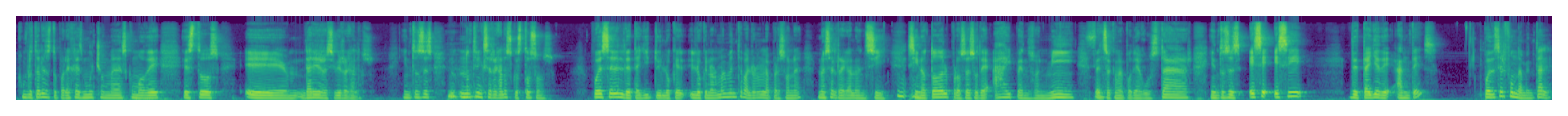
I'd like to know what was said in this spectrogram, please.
Por ejemplo, tal vez a tu pareja es mucho más como de estos eh, dar y recibir regalos. Y entonces, no tienen que ser regalos costosos puede ser el detallito y lo que, lo que normalmente valora la persona no es el regalo en sí, sino todo el proceso de, ay, pensó en mí, pensó que me podía gustar. Y entonces ese, ese detalle de antes puede ser fundamental.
